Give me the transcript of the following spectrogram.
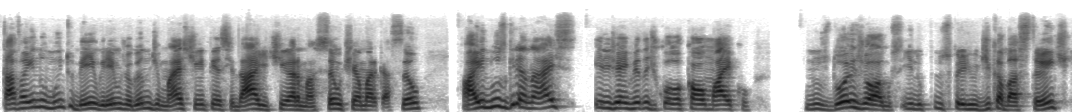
tava indo muito bem o Grêmio, jogando demais, tinha intensidade, tinha armação, tinha marcação. Aí nos Grenais, ele já inventa de colocar o Michael nos dois jogos e nos prejudica bastante.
